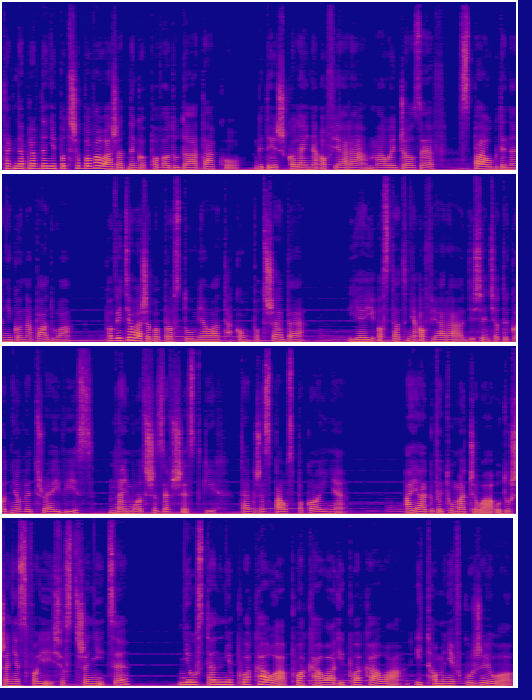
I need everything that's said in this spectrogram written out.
Tak naprawdę nie potrzebowała żadnego powodu do ataku, gdyż kolejna ofiara, mały Joseph, spał, gdy na niego napadła. Powiedziała, że po prostu miała taką potrzebę. Jej ostatnia ofiara, dziesięciotygodniowy Travis, najmłodszy ze wszystkich, także spał spokojnie. A jak wytłumaczyła uduszenie swojej siostrzenicy? Nieustannie płakała, płakała i płakała, i to mnie wkurzyło,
